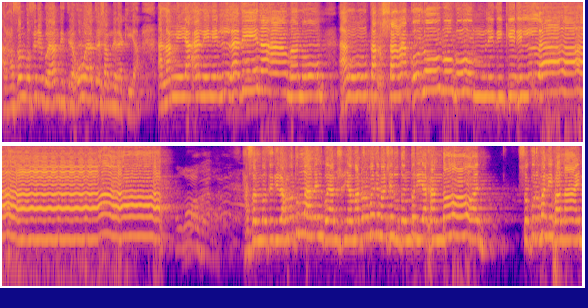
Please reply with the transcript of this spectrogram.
আর হাসান বসরি বয়ান দিতে ও আয়াতের সামনে রাখিয়া আলাম ইয়ানি লিল্লাযিনা আমানু আন তাখশা কুলুবুহুম লিযিকরিল্লাহ হাসান বসরি রহমতুল্লাহ আলাইহি বয়ান শুনিয়া মাঠের মাঝে মানুষের উদন ধরিয়া খান্দন। চকুর পানি ফালাইন।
